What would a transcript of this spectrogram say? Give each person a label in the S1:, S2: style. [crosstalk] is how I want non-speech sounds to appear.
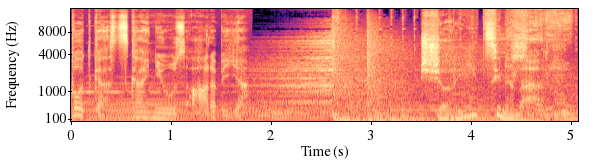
S1: بودكاست سكاي نيوز عربية. شريط سينما. شريط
